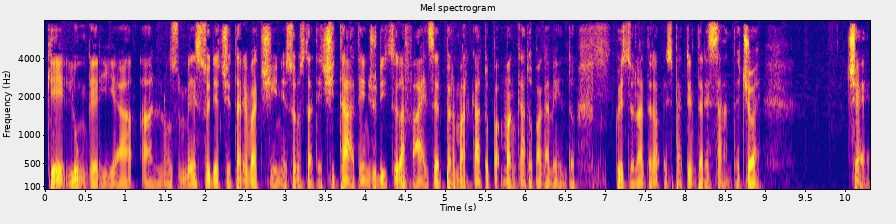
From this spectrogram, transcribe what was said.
che l'Ungheria hanno smesso di accettare vaccini e sono state citate in giudizio da Pfizer per marcato, mancato pagamento. Questo è un altro aspetto interessante, cioè c'è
